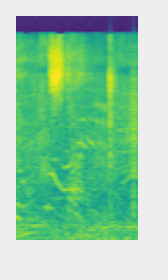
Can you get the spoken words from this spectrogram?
Stop.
